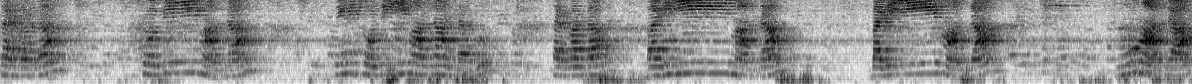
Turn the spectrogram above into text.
తర్వాత చోటీ మాత్ర. దీన్ని చోటీ మాత్ర అంటారు. తర్వాత బడి మాత్ర. బడి మాత్ర. ఊ మాత్ర.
